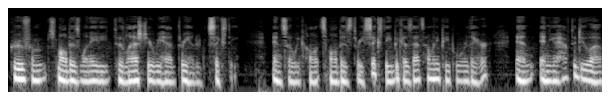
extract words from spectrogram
grew from Small Biz 180 to last year we had 360. And so we call it Small Biz 360 because that's how many people were there. And and you have to do a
